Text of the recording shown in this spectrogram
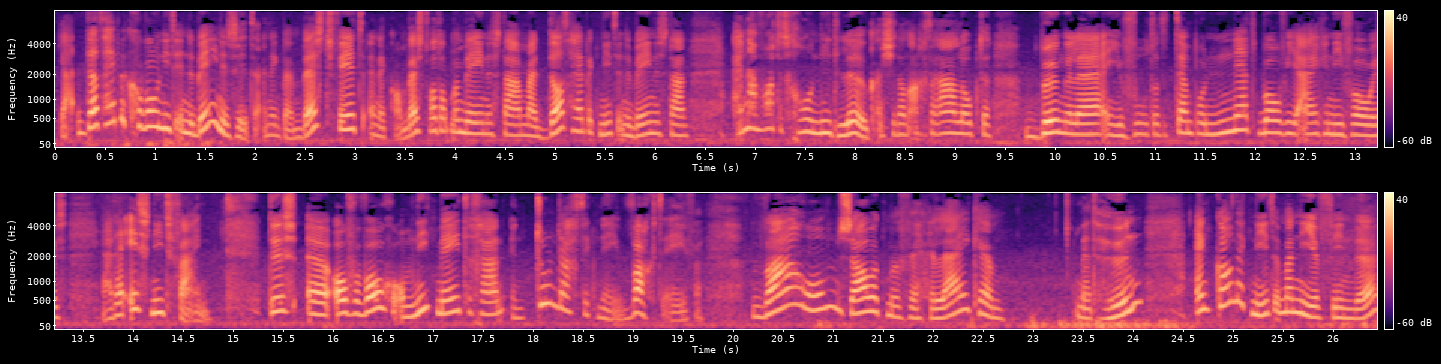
Ja, dat heb ik gewoon niet in de benen zitten. En ik ben best fit en ik kan best wat op mijn benen staan. Maar dat heb ik niet in de benen staan. En dan wordt het gewoon niet leuk. Als je dan achteraan loopt te bungelen en je voelt dat het tempo net boven je eigen niveau is. Ja, dat is niet fijn. Dus uh, overwogen om niet mee te gaan. En toen dacht ik: nee, wacht even. Waarom zou ik me vergelijken met hun? En kan ik niet een manier vinden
